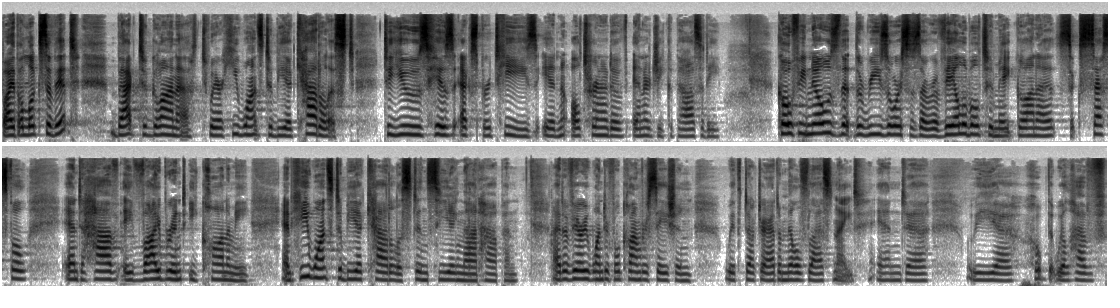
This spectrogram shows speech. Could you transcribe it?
by the looks of it, back to Ghana, to where he wants to be a catalyst to use his expertise in alternative energy capacity. Kofi knows that the resources are available to make Ghana successful and to have a vibrant economy. And he wants to be a catalyst in seeing that happen. I had a very wonderful conversation with Dr. Adam Mills last night, and uh, we uh, hope that we'll have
